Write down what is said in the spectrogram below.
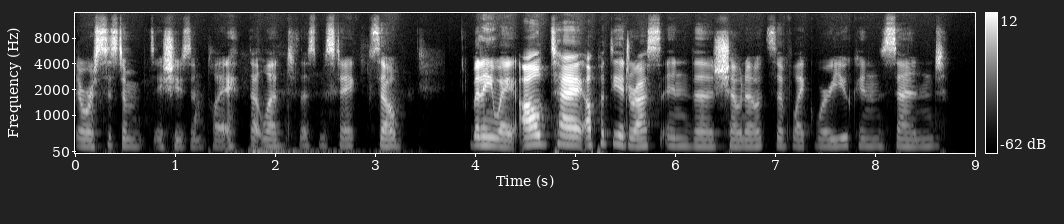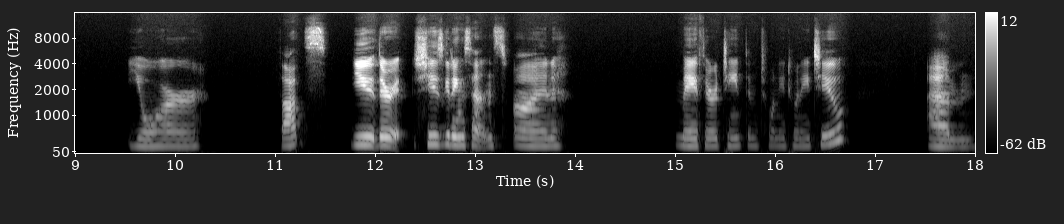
there were system issues in play that led to this mistake. So, but anyway, I'll tag, I'll put the address in the show notes of like where you can send your thoughts. You there, she's getting sentenced on May thirteenth of twenty twenty two. Um,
